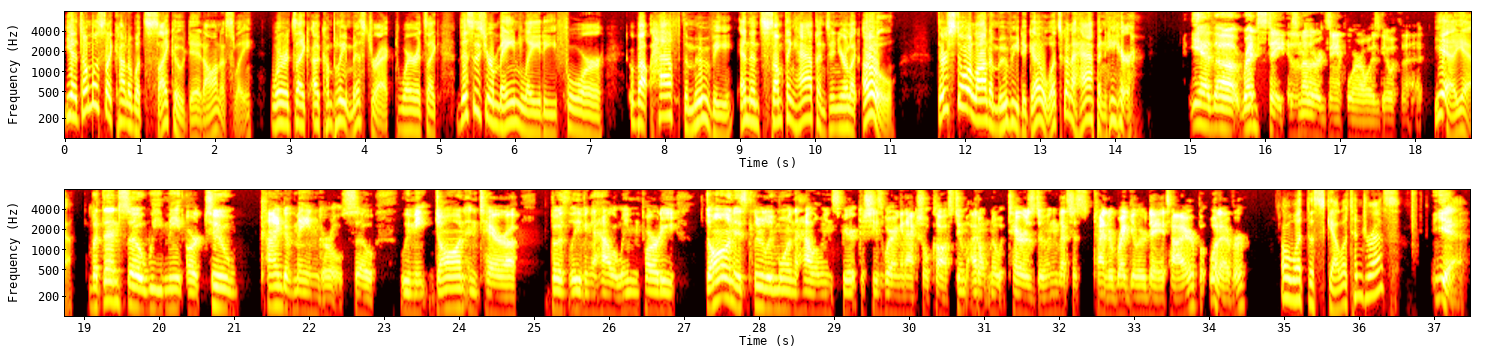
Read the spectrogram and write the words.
Yeah, it's almost like kind of what Psycho did, honestly, where it's like a complete misdirect, where it's like this is your main lady for about half the movie, and then something happens, and you're like, oh, there's still a lot of movie to go. What's going to happen here? Yeah, the Red State is another example where I always go with that. Yeah, yeah. But then, so we meet our two kind of main girls. So we meet Dawn and Tara, both leaving a Halloween party. Dawn is clearly more in the Halloween spirit because she's wearing an actual costume. I don't know what Tara's doing. That's just kind of regular day attire, but whatever. Oh, what the skeleton dress? Yeah.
